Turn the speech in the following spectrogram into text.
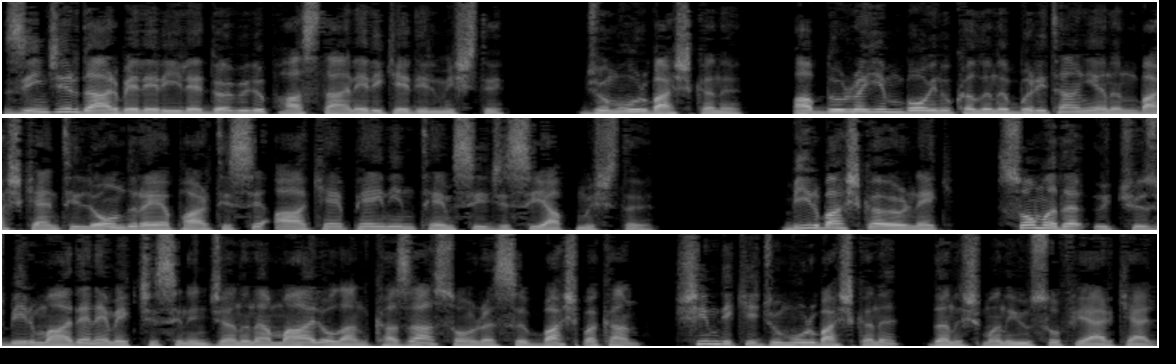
zincir darbeleriyle dövülüp hastanelik edilmişti. Cumhurbaşkanı, Abdurrahim Boynukalın'ı Britanya'nın başkenti Londra'ya partisi AKP'nin temsilcisi yapmıştı. Bir başka örnek, Soma'da 301 maden emekçisinin canına mal olan kaza sonrası Başbakan, şimdiki Cumhurbaşkanı, danışmanı Yusuf Yerkel,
